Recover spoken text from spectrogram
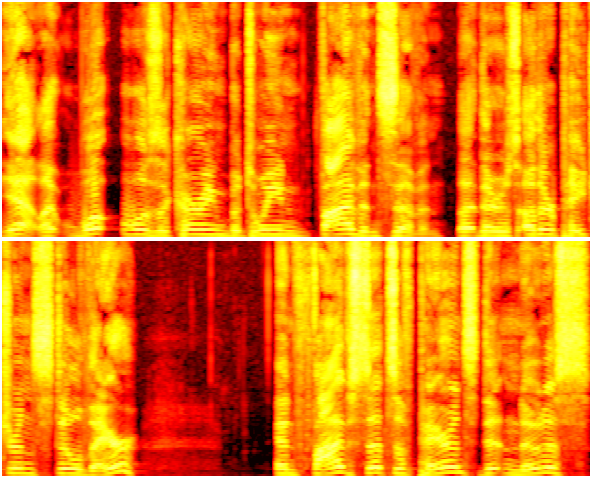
Yeah, like what was occurring between five and seven? Like there's other patrons still there, and five sets of parents didn't notice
